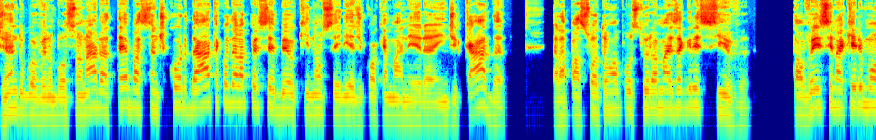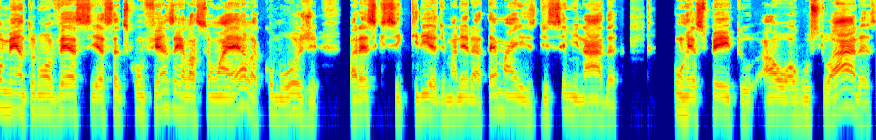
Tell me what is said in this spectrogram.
diante do governo Bolsonaro até bastante cordata. Quando ela percebeu que não seria de qualquer maneira indicada, ela passou a ter uma postura mais agressiva. Talvez se naquele momento não houvesse essa desconfiança em relação a ela, como hoje parece que se cria de maneira até mais disseminada com respeito ao Augusto Aras,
